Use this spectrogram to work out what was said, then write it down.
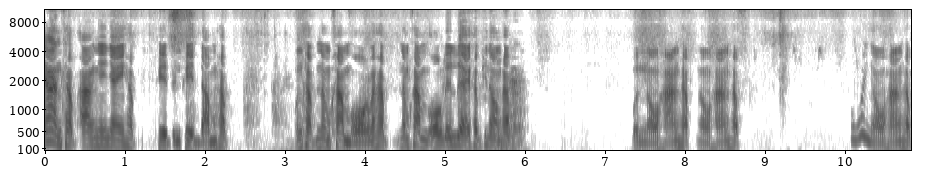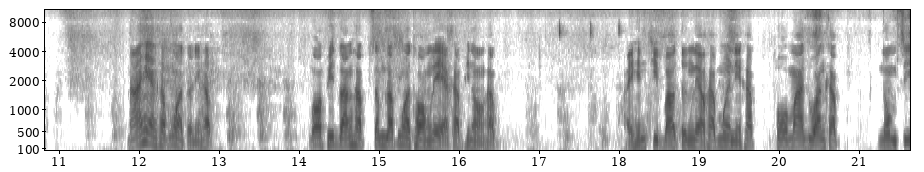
ง่านๆครับอ่างใหญ่ๆครับเพศเป็นเพศดำครับเบิ่งครับนำคำออกแล้วครับนำคำออกเรื่อยๆครับพี่น้องครับ เบิ่งเงาหางครับ เงาหางครับโอ้ยเงาหางครับหนาแห้งครับงัวตัวนี้ครับบ่ผิดหวังครับสำหรับงัวทองแหล่ครับ พี่น้องครับไปเห็นคลิปเบาตึงแล้วครับเมื่อนี้ครับ โทรมาด่วนครับ นมซี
